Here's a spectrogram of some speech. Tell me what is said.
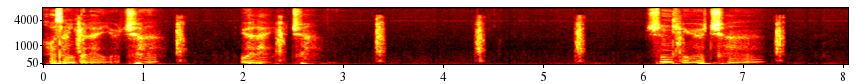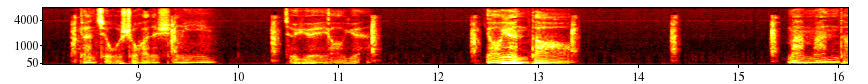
好像越来越沉，越来越沉。身体越沉，感觉我说话的声音就越遥远，遥远到慢慢的、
